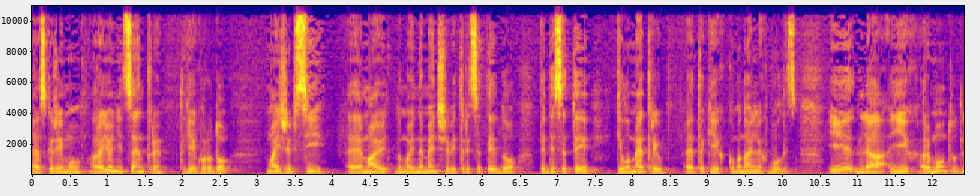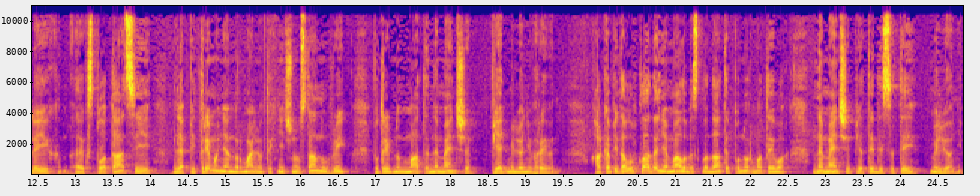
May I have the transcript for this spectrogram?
Е, Скажімо, районні центри, такі як городок, майже всі мають, думаю, не менше від 30 до 50 кілометрів таких комунальних вулиць. І для їх ремонту, для їх експлуатації, для підтримання нормального технічного стану в рік потрібно мати не менше 5 мільйонів гривень. А капіталовкладення мали би складати по нормативах не менше 50 мільйонів.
